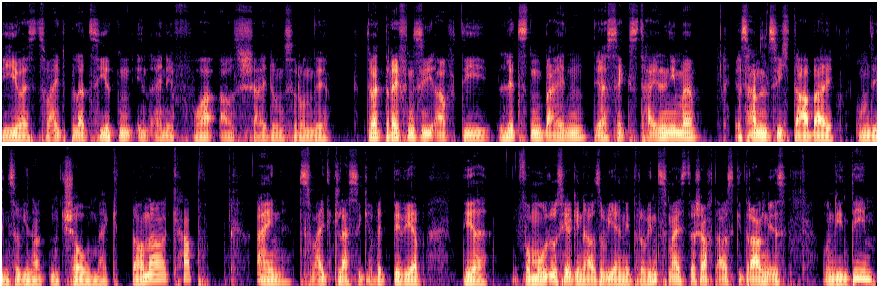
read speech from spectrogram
Die jeweils Zweitplatzierten in eine Vorausscheidungsrunde. Dort treffen sie auf die letzten beiden der sechs Teilnehmer. Es handelt sich dabei um den sogenannten Joe McDonough Cup, ein zweitklassiger Wettbewerb, der vom Modus her genauso wie eine Provinzmeisterschaft ausgetragen ist und in dem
